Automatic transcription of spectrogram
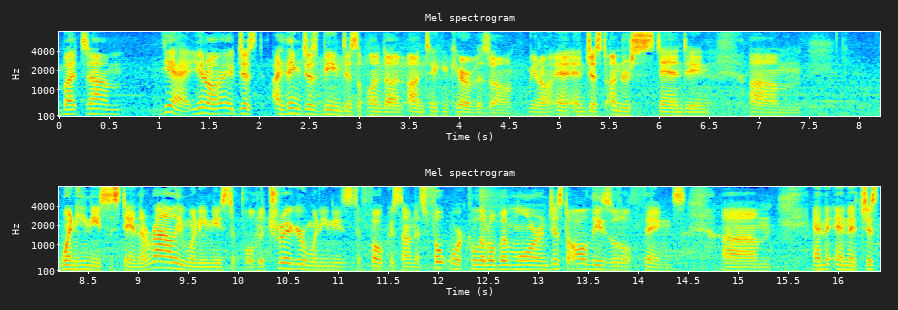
But um, yeah, you know, it just I think just being disciplined on, on taking care of his own, you know, and, and just understanding. Um, when he needs to stay in the rally, when he needs to pull the trigger, when he needs to focus on his footwork a little bit more, and just all these little things. Um, and and it just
